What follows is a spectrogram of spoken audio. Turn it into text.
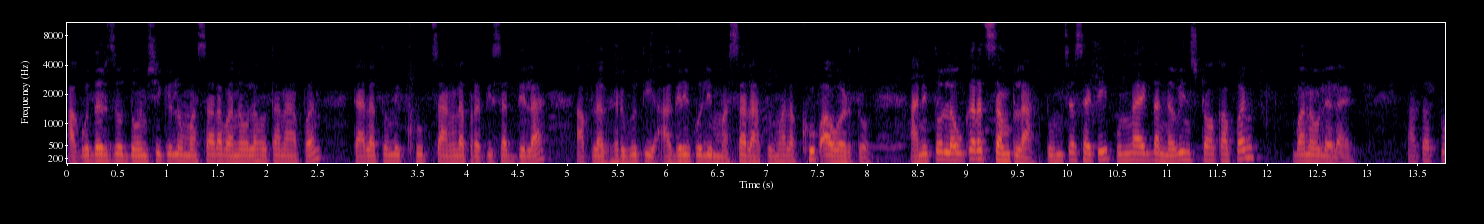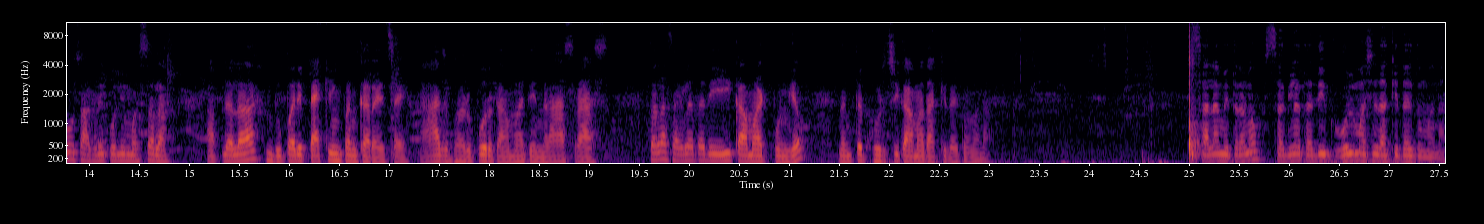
अगोदर जो दोनशे किलो मसाला बनवला होता ना आपण त्याला तुम्ही खूप चांगला प्रतिसाद दिला. आपला घरगुती आगरी कोली मसाला तुम्हाला खूप आवडतो. आणि तो लवकरच संपला. तुमच्यासाठी पुन्हा एकदा नवीन स्टॉक आपण बनवलेला आहे. आता तोच आगरी कोली मसाला आपल्याला दुपारी पॅकिंग पण करायचं आहे. आज भरपूर कामात येईन रास रास. चला सगळ्यात आधी ही कामं आटपून घेऊ. नंतर पुढची कामं दाखवत आहे तुम्हाला. चला मित्रांनो सगळ्यात आधी घोल मासे दाखवत आहे तुम्हाला.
